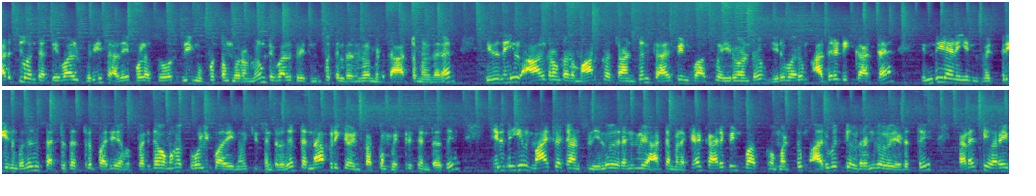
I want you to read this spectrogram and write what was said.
அடுத்து வந்த டிவால் பிரிஸ் அதே போல சோர்ஜி முப்பத்தொன்பது ரன்களும் டிவால் பிரிஸ் முப்பத்தி ரன்களும் எடுத்து ஆட்டம் இழந்தனர் இறுதியில் ஆல்ரவுண்டர் மார்க்கோ ஜான்சன் கல்பின் வாஸ்கோ இருவரும் இருவரும் அதிரடி காட்ட இந்திய அணியின் வெற்றி என்பது சற்று சற்று பரி பரிதாபமாக தோல்வி பாதையை நோக்கி சென்றது. தென்னாப்பிரிக்காவின் பக்கம் வெற்றி சென்றது. இறுதியில் மார்க்கோ ஜான்சன் எழுபது ரன்களில் ஆட்டமிழக்க கருப்பின் பாஸ்கோ மட்டும் அறுபத்தி ஏழு ரன்கள் எடுத்து கடைசி வரை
